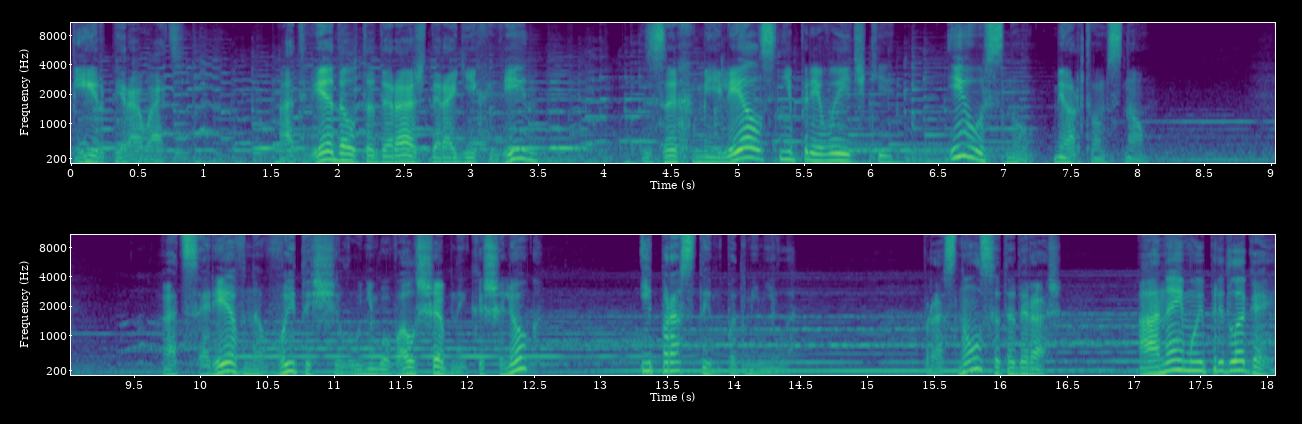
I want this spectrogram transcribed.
пир пировать. Отведал Тадыраш дорогих вин, захмелел с непривычки и уснул мертвым сном. А царевна вытащила у него волшебный кошелек и простым подменила. Проснулся Тадыраш, а она ему и предлагает.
